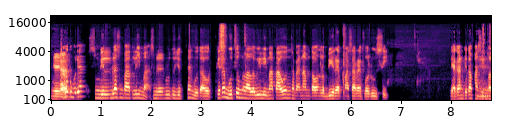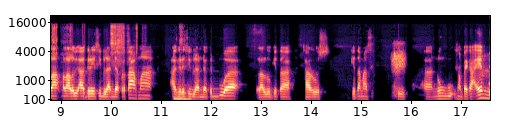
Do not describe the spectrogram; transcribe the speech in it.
Iya. Lalu kemudian 1945, 97 persen buta huruf. Kita butuh melalui lima tahun sampai enam tahun lebih masa revolusi. Ya kan kita masih Hmm. mela- melalui agresi Belanda pertama, agresi Hmm. Belanda kedua, lalu kita harus kita masih uh, nunggu sampai KMB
